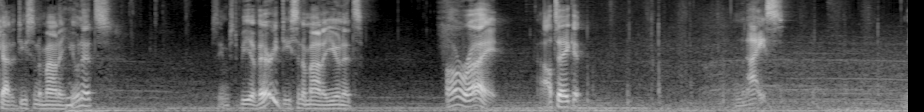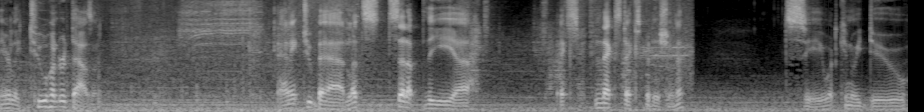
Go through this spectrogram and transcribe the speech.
got a decent amount of units. Seems to be a very decent amount of units. Alright. I'll take it. Nice. Nearly 200,000. That ain't too bad. Let's set up the uh, ex next expedition. Let's see, what can we do?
